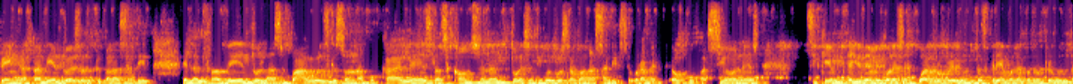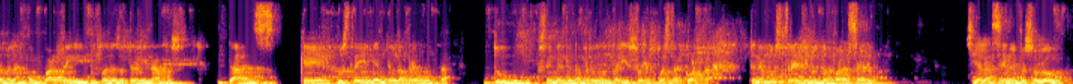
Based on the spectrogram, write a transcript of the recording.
venga también, todo eso van a salir. El alfabeto, las vowels, que son las vocales, las consonantes, todo ese tipo de cosas van a salir seguramente. Ocupaciones, Así que ayúdenme con esas cuatro preguntas, creemos las cuatro preguntas, me las comparten y pues con eso terminamos. Das que usted invente una pregunta. Do se invente una pregunta y su respuesta corta. Tenemos tres minutos para hacerlo. Si ya la tiene, pues solo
